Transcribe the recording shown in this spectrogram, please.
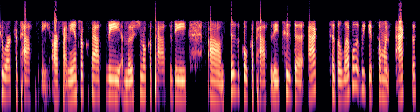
to our capacity, our financial capacity, emotional capacity, um, physical capacity, to the act, to the level that we give someone access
